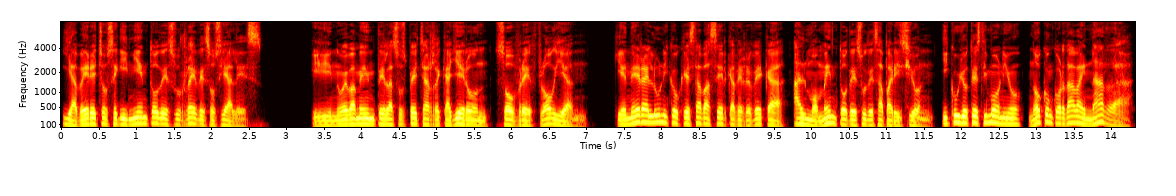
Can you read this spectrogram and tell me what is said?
y haber hecho seguimiento de sus redes sociales. Y nuevamente las sospechas recayeron sobre Florian, quien era el único que estaba cerca de Rebeca al momento de su desaparición, y cuyo testimonio no concordaba en nada.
